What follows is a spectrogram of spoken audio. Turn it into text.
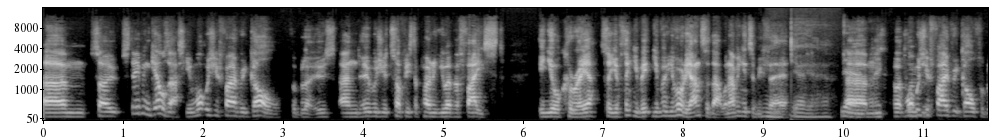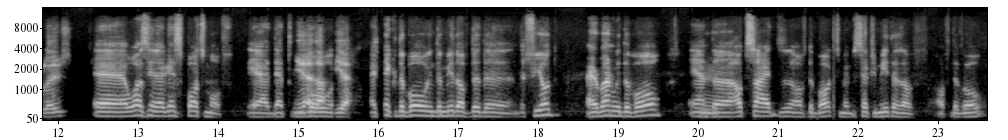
Um, so Stephen Gill's asking, what was your favourite goal for Blues, and who was your toughest opponent you ever faced in your career? So you think you've, you've, you've already answered that one, haven't you? To be fair, Yeah, yeah, yeah. yeah. um, but what was your favourite goal for Blues? Uh, was against Portsmouth. Yeah, that Yeah, goal. that, yeah, I take the ball in the middle of the, the, the field. I run with the ball, and Mm. uh, outside of the box, maybe 30 meters of, of the goal,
